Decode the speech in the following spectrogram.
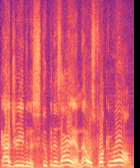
God, you're even as stupid as I am. That was fucking wrong.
